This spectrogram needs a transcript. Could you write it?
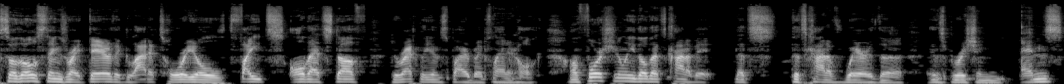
so those things right there, the gladiatorial fights, all that stuff, directly inspired by Planet Hulk. Unfortunately, though, that's kind of it. That's that's kind of where the inspiration ends.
